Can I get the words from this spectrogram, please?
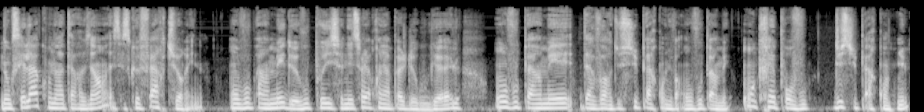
Donc c'est là qu'on intervient, et c'est ce que fait Arthurine on vous permet de vous positionner sur la première page de Google, on vous permet d'avoir du super contenu, on vous permet, on crée pour vous du super contenu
